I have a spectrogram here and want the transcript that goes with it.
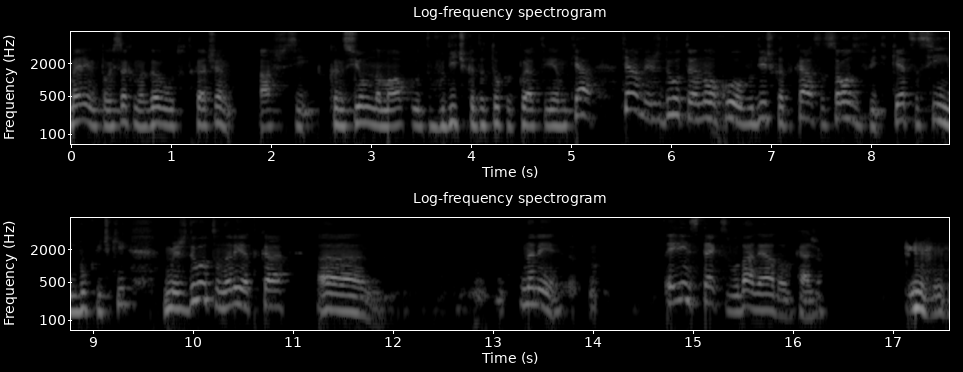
Мене ми пресъхна гърлото, така че аз ще си консюмна малко от водичката тук, която имам. Тя, тя между другото е много хубава водичка, така с розов етикет, с сини буквички. Между другото, нали, е така, а, нали, един стек с вода няма да откажа.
